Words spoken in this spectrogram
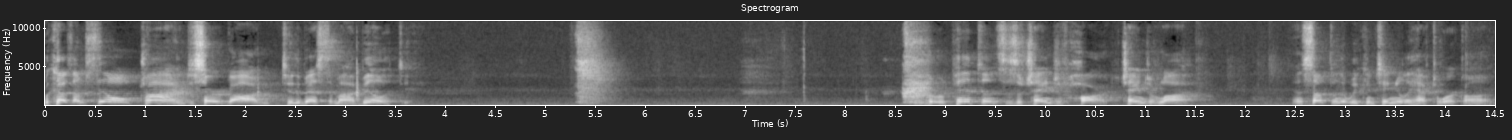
because I'm still trying to serve God to the best of my ability. But repentance is a change of heart, a change of life. And it's something that we continually have to work on.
